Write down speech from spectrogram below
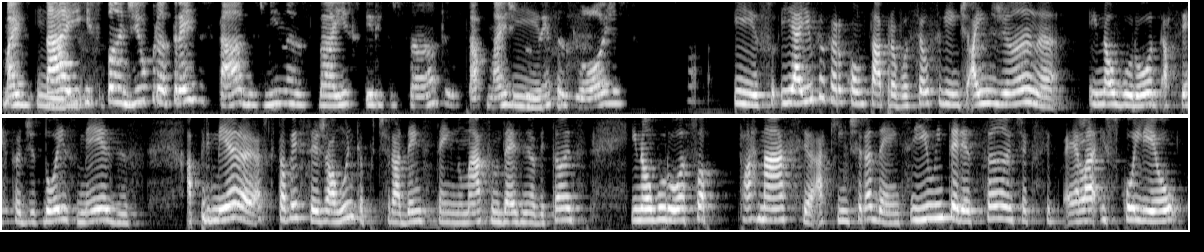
mas tá, expandiu para três estados, Minas, Bahia, Espírito Santo, está com mais de Isso. 200 lojas. Isso. E aí o que eu quero contar para você é o seguinte: a Indiana inaugurou há cerca de dois meses a primeira, acho que talvez seja a única, porque Tiradentes tem no máximo 10 mil habitantes, inaugurou a sua farmácia aqui em Tiradentes. E o interessante é que ela escolheu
